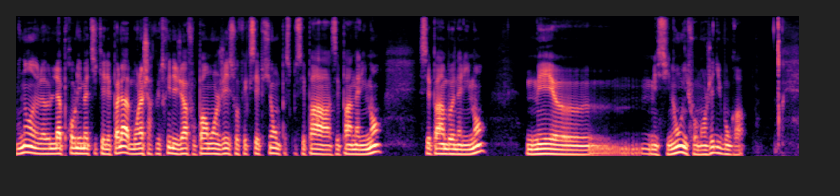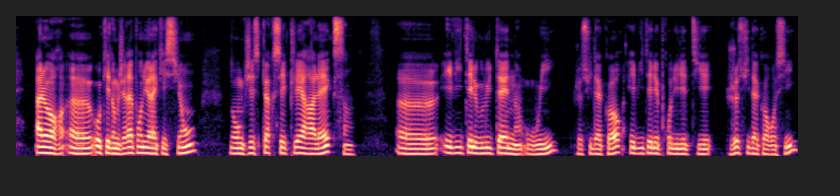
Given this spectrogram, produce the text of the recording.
Mais non, la, problématique, elle n'est pas là. Bon, la charcuterie, déjà, faut pas en manger, sauf exception, parce que c'est pas, pas un aliment, c'est pas un bon aliment. Mais, mais sinon, il faut manger du bon gras. Alors, ok, donc j'ai répondu à la question. Donc j'espère que c'est clair, Alex. Éviter le gluten, oui, je suis d'accord. Éviter les produits laitiers, je suis d'accord aussi.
